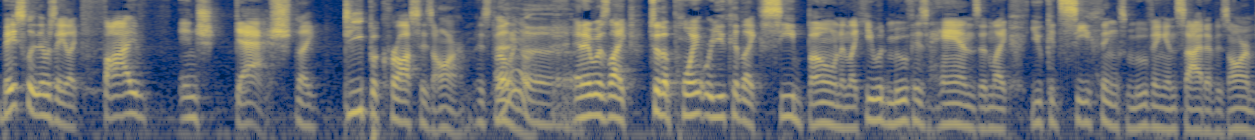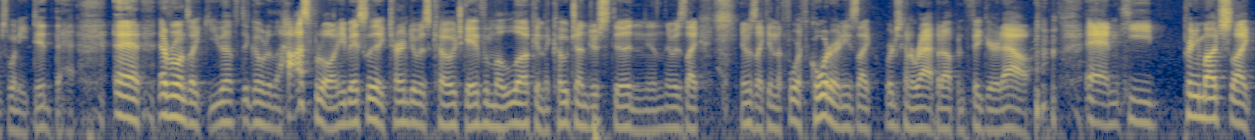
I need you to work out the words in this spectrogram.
basically there was a like 5 inch gash like deep across his arm, his throwing arm. And it was like to the point where you could like see bone and like he would move his hands and like you could see things moving inside of his arms when he did that. And everyone's like, You have to go to the hospital. And he basically like turned to his coach, gave him a look, and the coach understood and, and it was like it was like in the fourth quarter and he's like, We're just gonna wrap it up and figure it out. and he pretty much like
